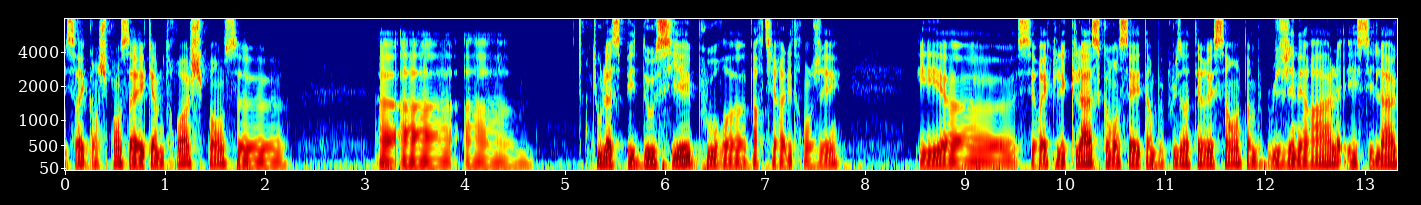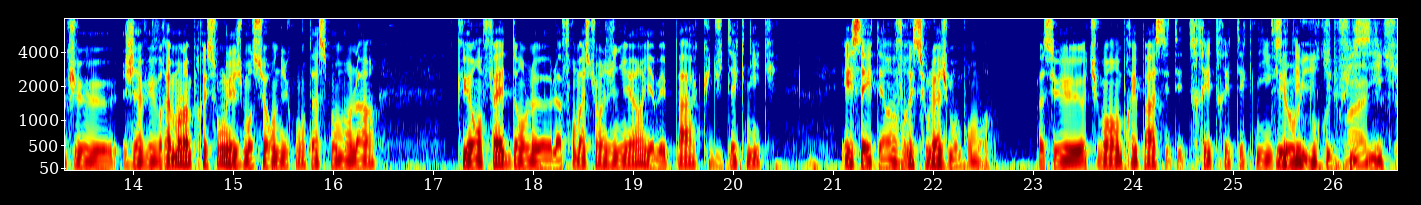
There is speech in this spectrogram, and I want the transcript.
c'est vrai que quand je pense à ECAM 3, je pense euh, à, tout l'aspect dossier pour euh, partir à l'étranger. Et euh, c'est vrai que les classes commençaient à être un peu plus intéressantes, un peu plus générales. Et c'est là que j'avais vraiment l'impression, et je m'en suis rendu compte à ce moment-là, qu'en fait, dans la formation ingénieur, il n'y avait pas que du technique. Et ça a été un vrai soulagement pour moi. Parce que tu vois, en prépa, c'était très très technique, c'était beaucoup de physique,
